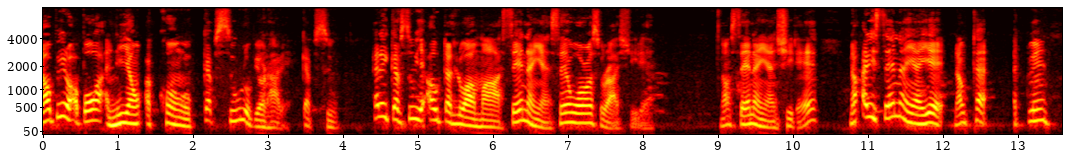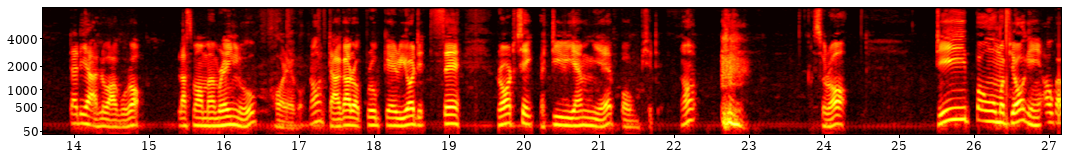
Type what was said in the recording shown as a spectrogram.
နောက်ပြီးတော့အပေါ်ကအနီရောင်အခွန်ကို capsule လို့ပြောထားတယ် capsule အဲ့ဒီ capsule ရဲ့အောက်တက်လွှာမှာဆဲနိုင်ရန် cell wall ဆိုတာရှိတယ်နော်ဆဲနိုင်ရန်ရှိတယ် နောက်အဲ့ဒီဆဲနိုင်ရန်ရဲ့နောက်ထပ်အတွင်းတတိယအလွှာကိုတော့ plasma membrane လို့ခေါ်တယ်ပေါ့နော်ဒါကတော့ prokaryotic cell rod shape bacterium ရဲ့ပုံဖြစ်တယ်နော်ဆိုတော့ဒီပုံမပြောခင်အောက်က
